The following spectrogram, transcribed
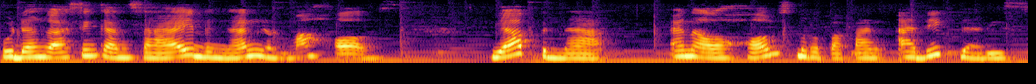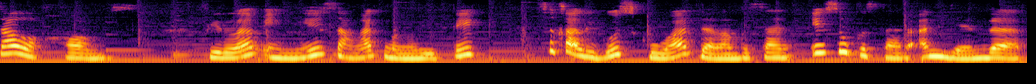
Udah nggak asing kan say dengan nama Holmes? Yap benar, Enola Holmes merupakan adik dari Sherlock Holmes. Film ini sangat menggelitik sekaligus kuat dalam pesan isu kesetaraan gender.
